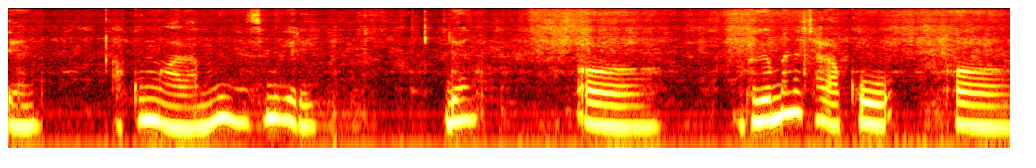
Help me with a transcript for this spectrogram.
dan aku mengalaminya sendiri. Dan uh, bagaimana caraku uh,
